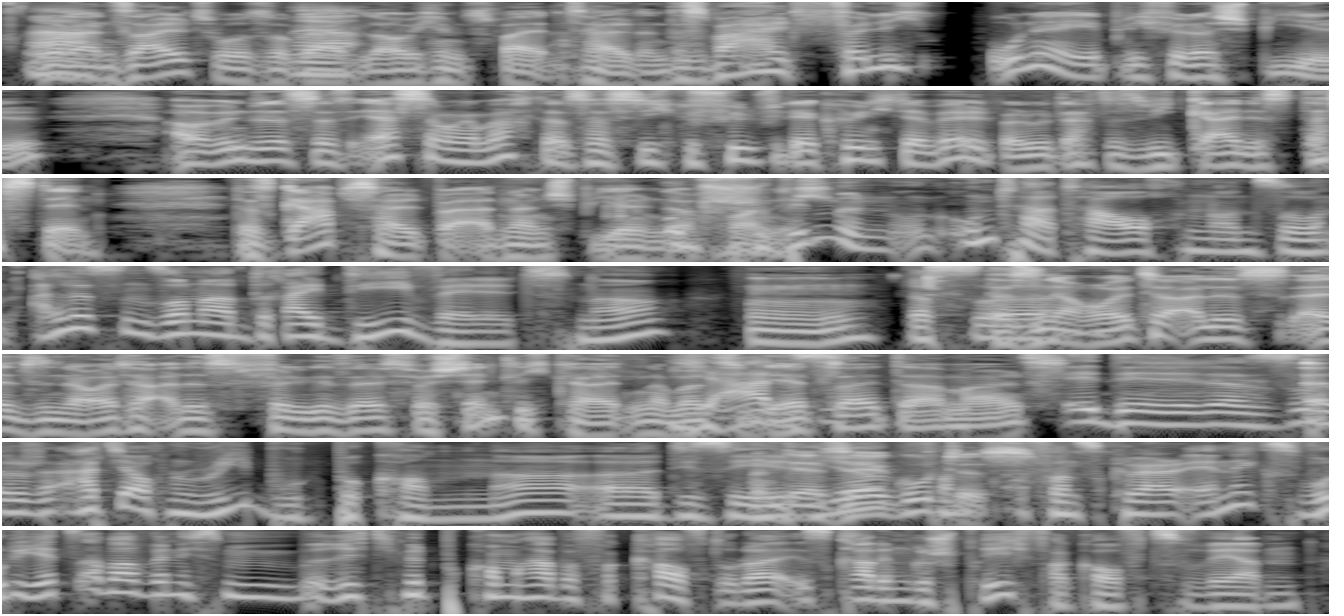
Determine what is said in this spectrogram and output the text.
Oder Ah. ein Salto sogar, Ja. glaube ich, im zweiten Teil. Dann. Das war halt völlig unerheblich für das Spiel. Aber wenn du das das erste Mal gemacht hast, hast du dich gefühlt wie der König der Welt, weil du dachtest, wie geil ist das denn? Das gab's halt bei anderen Spielen Und davon nicht. Schwimmen und Untertauchen und so und alles in so einer 3D-Welt, ne? Mhm. Das, Das sind äh, ja heute alles, äh, sind ja heute alles völlige Selbstverständlichkeiten, aber Ja, zu der das- Zeit damals. Äh, Das äh, hat ja auch einen Reboot bekommen, ne? äh, die Serie. der sehr gut von, ist. Von Square Enix. Wurde jetzt aber, wenn ich es richtig mitbekommen habe, verkauft oder ist gerade im Gespräch verkauft zu werden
